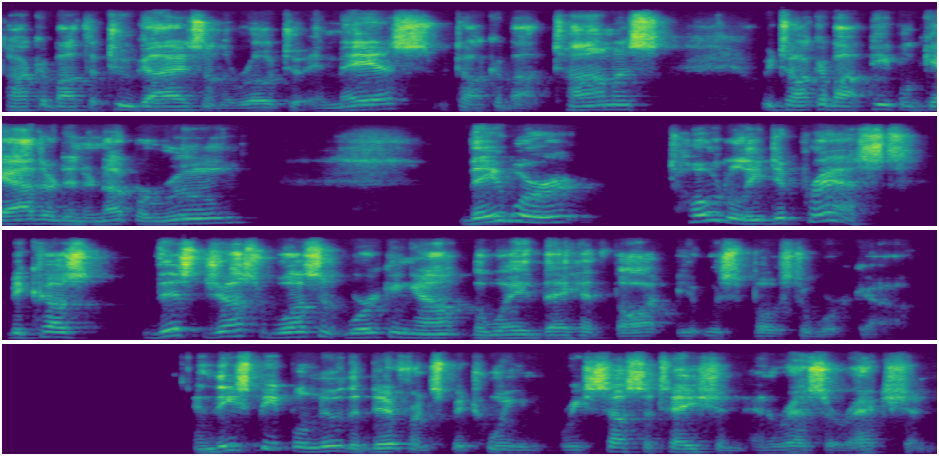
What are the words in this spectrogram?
Talk about the two guys on the road to Emmaus. We talk about Thomas. We talk about people gathered in an upper room. They were totally depressed because this just wasn't working out the way they had thought it was supposed to work out. And these people knew the difference between resuscitation and resurrection.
